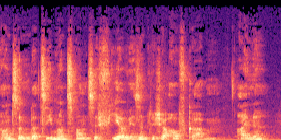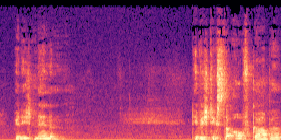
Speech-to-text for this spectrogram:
1927 vier wesentliche Aufgaben. Eine will ich nennen. Die wichtigste Aufgabe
